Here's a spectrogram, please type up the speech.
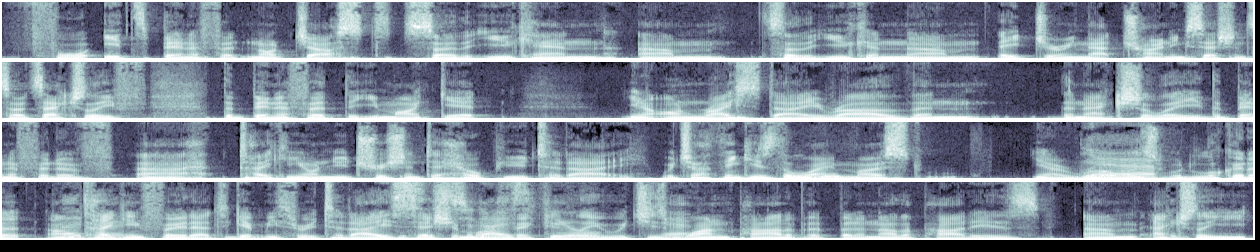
for its benefit, not just so that you can um, so that you can um, eat during that training session. So it's actually f- the benefit that you might get, you know, on race day rather than than actually the benefit of uh, taking on nutrition to help you today, which I think is the mm-hmm. way most you know rowers yeah, would look at it. I'm taking do. food out to get me through today's this session today's more effectively, fuel. which is yeah. one part of it. But another part is um, actually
